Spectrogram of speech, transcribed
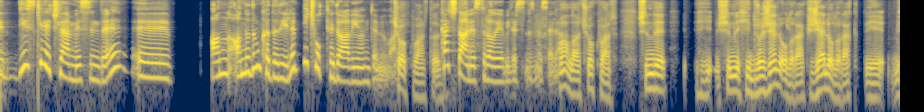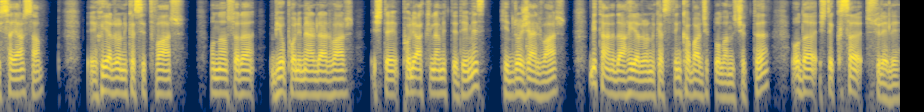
Ee, diz kireçlenmesinde e, an- anladığım kadarıyla birçok tedavi yöntemi var. Çok var tabii. Kaç tane sıralayabilirsiniz mesela? Vallahi çok var. Şimdi şimdi hidrojel olarak, jel olarak diye bir sayarsam e, hyaluronik asit var. Ondan sonra biyopolimerler var. İşte poliakrilamit dediğimiz hidrojel var. Bir tane daha hyaluronik asitin kabarcıklı olanı çıktı. O da işte kısa süreli,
